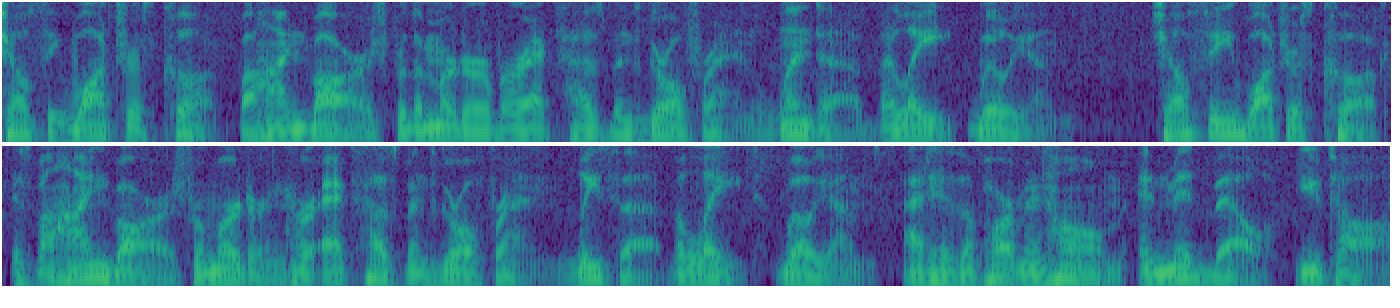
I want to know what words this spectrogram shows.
Chelsea Watrous Cook behind bars for the murder of her ex husband's girlfriend, Linda Valate Williams. Chelsea Watrous Cook is behind bars for murdering her ex husband's girlfriend, Lisa Valate Williams, at his apartment home in Midvale, Utah.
